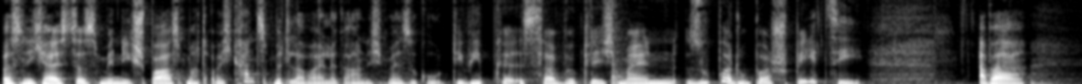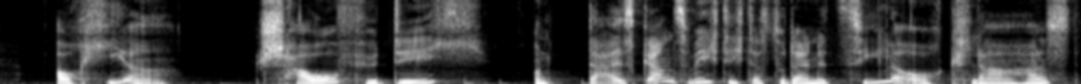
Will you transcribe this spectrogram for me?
Was nicht heißt, dass es mir nicht Spaß macht, aber ich kann es mittlerweile gar nicht mehr so gut. Die Wiebke ist da wirklich mein super duper Spezi. Aber auch hier, schau für dich, da ist ganz wichtig, dass du deine Ziele auch klar hast.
